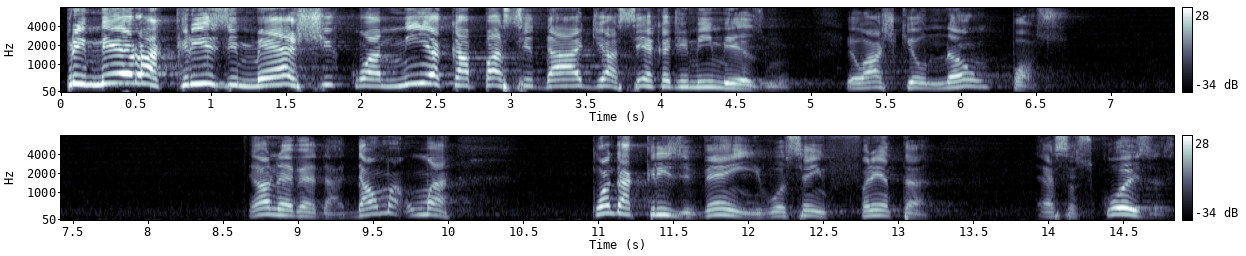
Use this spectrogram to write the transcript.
Primeiro, a crise mexe com a minha capacidade acerca de mim mesmo. Eu acho que eu não posso. É ou não é verdade? Dá uma, uma, quando a crise vem e você enfrenta essas coisas,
